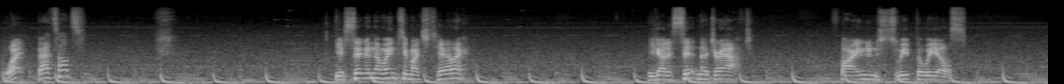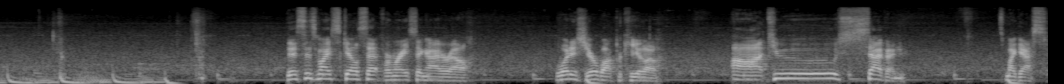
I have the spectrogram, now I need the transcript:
What? That sounds... You're sitting in the wind too much, Taylor. You gotta sit in the draft. Find and sweep the wheels. This is my skill set from racing IRL. What is your watt per kilo? Uh, two seven. That's my guess.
